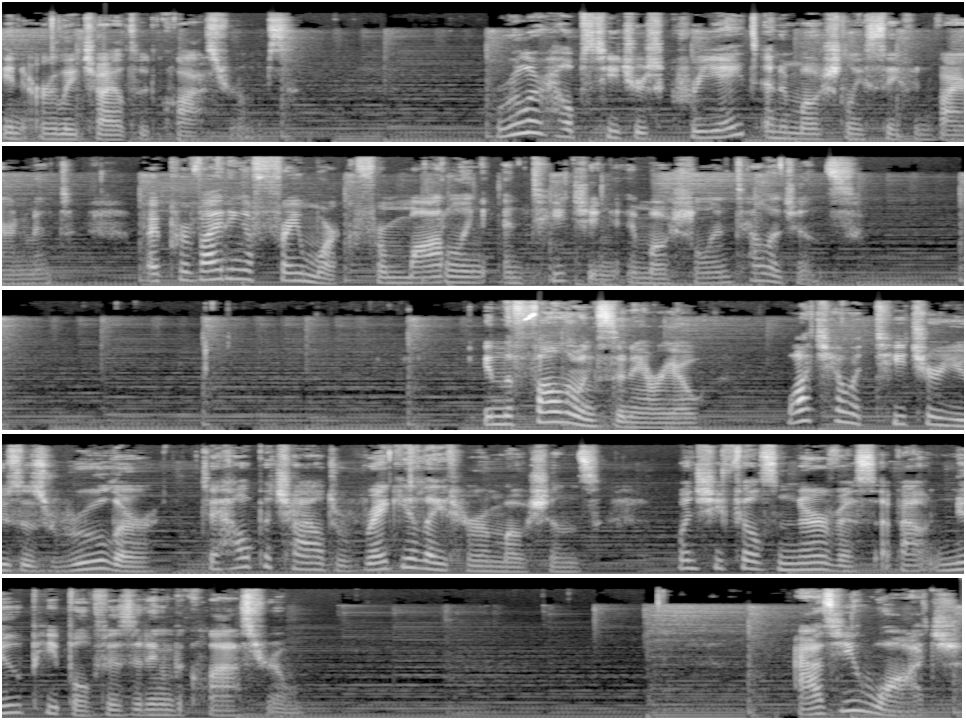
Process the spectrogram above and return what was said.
in early childhood classrooms. Ruler helps teachers create an emotionally safe environment by providing a framework for modeling and teaching emotional intelligence. In the following scenario, watch how a teacher uses Ruler to help a child regulate her emotions when she feels nervous about new people visiting the classroom. As you watch,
